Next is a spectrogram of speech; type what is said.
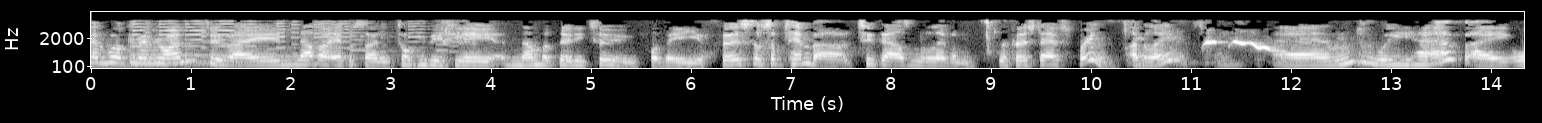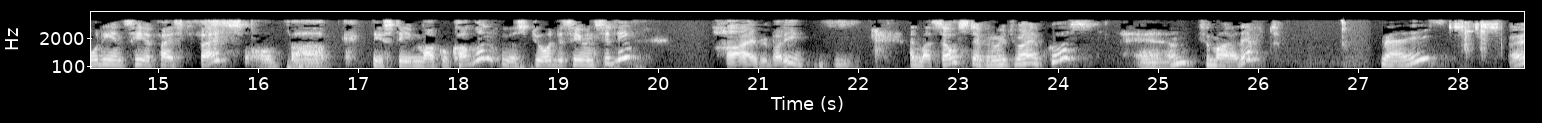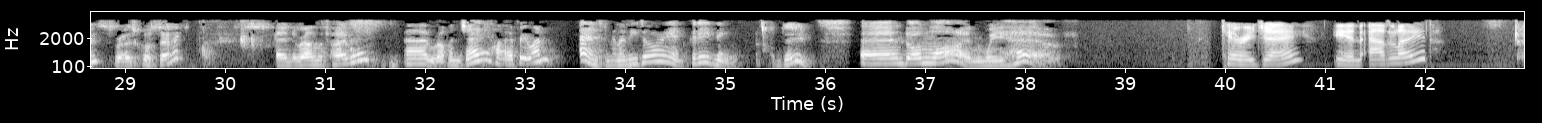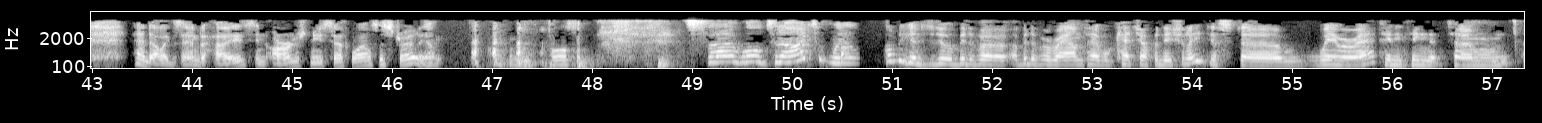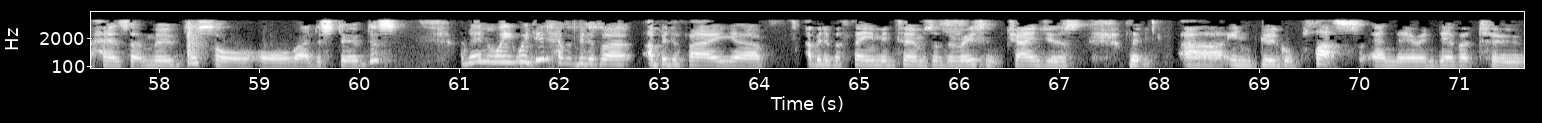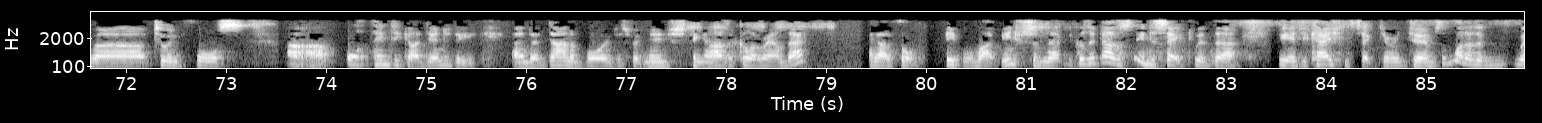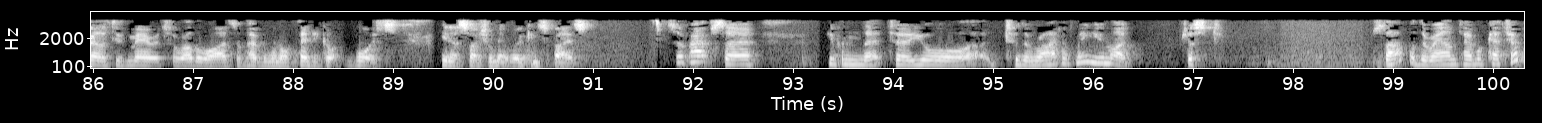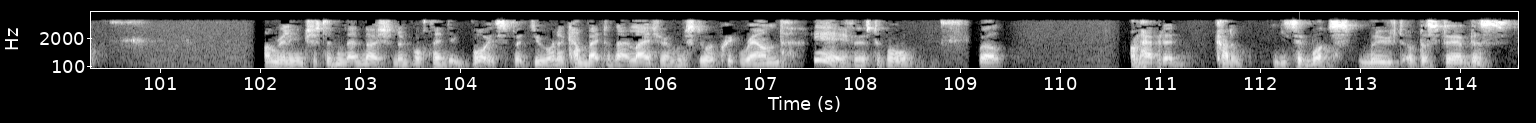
Hi, and welcome everyone to another episode of Talking BCE number 32 for the 1st of September 2011, the first day of spring, I believe. And we have a audience here face to face of uh, the esteemed Michael Coghlan, who has joined us here in Sydney, Hi, everybody. and myself, Stephen Ridgway, of course. And to my left, Rose. Rose, Rose Gorstanik. And around the table, Uh, Robin J. Hi, everyone. And Melanie Dorian. Good evening. Indeed. And online we have Kerry J in Adelaide. And Alexander Hayes in Orange, New South Wales, Australia. awesome. So, well, tonight we're probably going to do a bit of a, a bit of a roundtable catch up initially, just um, where we're at, anything that um, has uh, moved us or, or uh, disturbed us. And then we, we did have a bit of a a bit of a uh, a bit of a theme in terms of the recent changes that uh, in Google Plus and their endeavour to uh, to enforce uh, authentic identity. And uh, Danah Boyd has written an interesting article around that, and I thought people might be interested in that because it does intersect with uh, the education sector in terms of what are the relative merits or otherwise of having an authentic voice in a social networking space. So perhaps, uh, given that uh, you're to the right of me, you might just start with the roundtable catch-up. I'm really interested in that notion of authentic voice, but do you want to come back to that later and we'll just do a quick round Yeah. first of all? Well, I'm happy to kind of, you said what's moved or disturbed us.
